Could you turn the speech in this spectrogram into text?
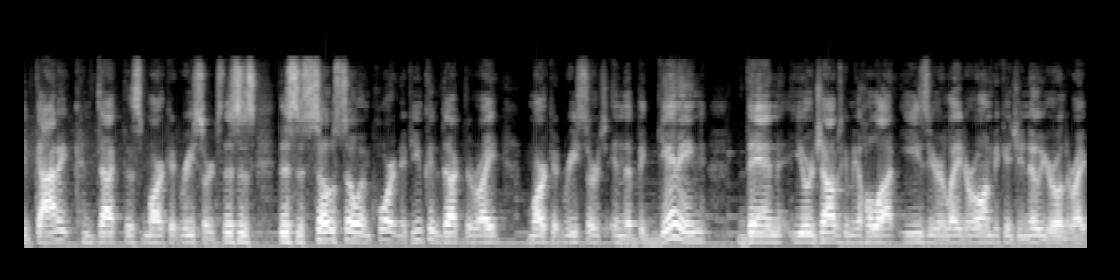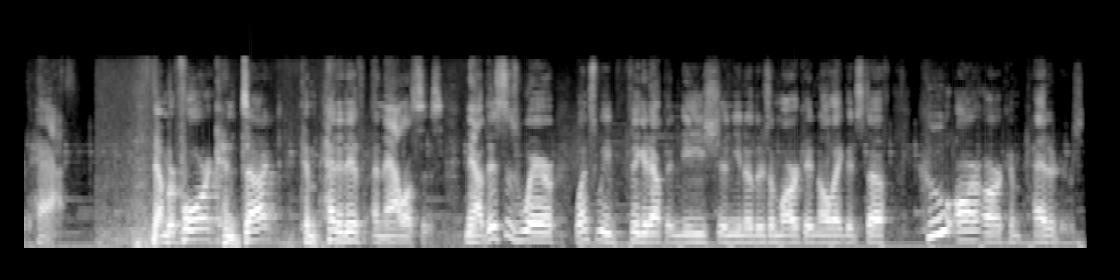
You've got to conduct this market research. This is this is so so important. If you conduct the right market research in the beginning then your job is gonna be a whole lot easier later on because you know you're on the right path. Number four conduct competitive analysis. Now this is where once we've figured out the niche and you know there's a market and all that good stuff who are our competitors?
